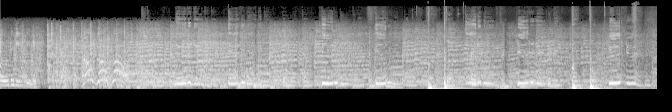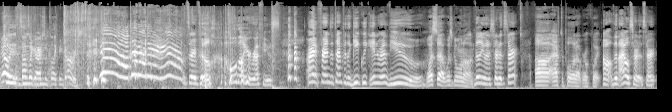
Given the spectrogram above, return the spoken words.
Go, go, go! No, it sounds like you're actually collecting garbage. That's right, Bill. Hold all your refuse. All right, friends. It's time for the Geek Week in review. What's up? What's going on? Bill, you want to start at the start? Uh, I have to pull it up real quick. Oh, then I will start at the start.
